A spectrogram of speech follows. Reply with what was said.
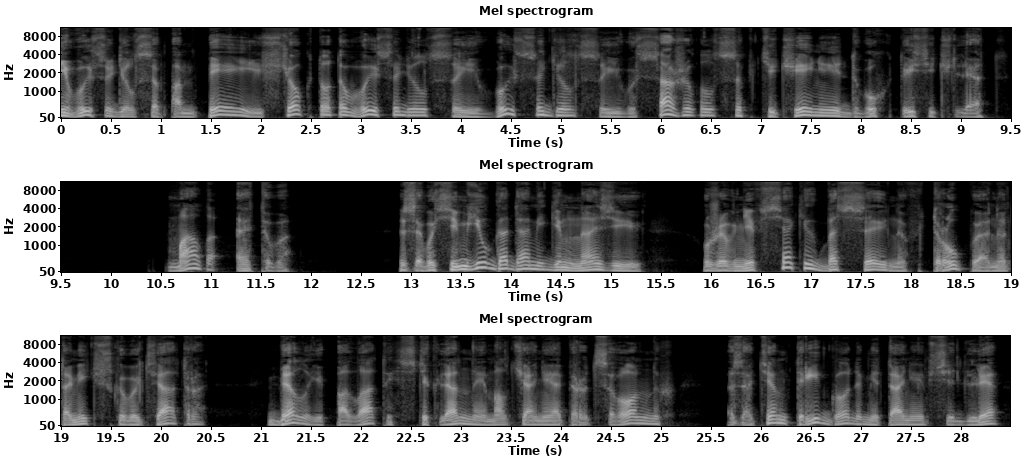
и высадился Помпей, еще кто-то высадился и высадился и высаживался в течение двух тысяч лет. Мало этого. За восемью годами гимназии, уже вне всяких бассейнов, трупы анатомического театра, белые палаты, стеклянное молчание операционных, а затем три года метания в седле —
